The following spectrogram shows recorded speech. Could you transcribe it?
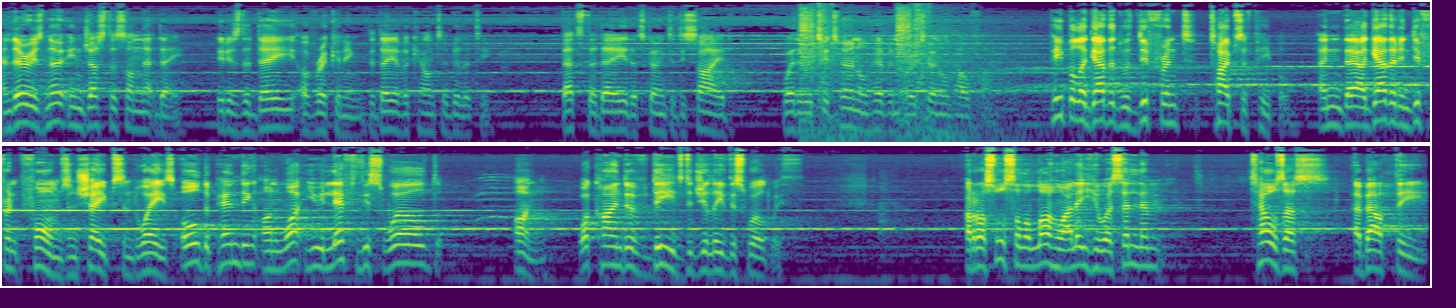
And there is no injustice on that day. It is the day of reckoning, the day of accountability. That's the day that's going to decide whether it's eternal heaven or eternal hellfire. People are gathered with different types of people, and they are gathered in different forms and shapes and ways, all depending on what you left this world on. What kind of deeds did you leave this world with? Rasul sallallahu alayhi wasallam tells us about the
